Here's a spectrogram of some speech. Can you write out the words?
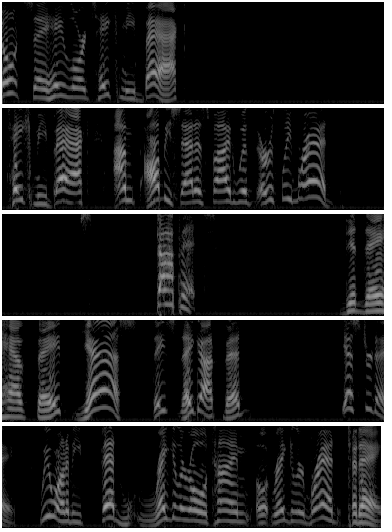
Don't say, hey, Lord, take me back. Take me back. I'm, I'll be satisfied with earthly bread. Stop it. Did they have faith? Yes. They, they got fed yesterday. We want to be fed regular old time, uh, regular bread today.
